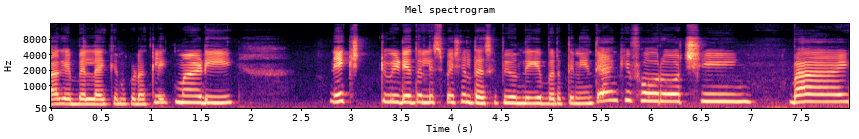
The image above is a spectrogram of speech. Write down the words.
ಹಾಗೆ ಬೆಲ್ ಐಕನ್ ಕೂಡ ಕ್ಲಿಕ್ ಮಾಡಿ. ನೆಕ್ಸ್ಟ್ ವಿಡಿಯೋದಲ್ಲಿ ಸ್ಪೆಷಲ್ ರೆಸಿಪಿಯೊಂದಿಗೆ ಬರ್ತೀನಿ. Thank you for watching. Bye.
